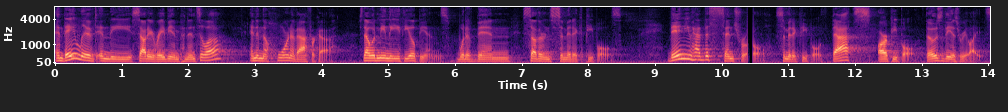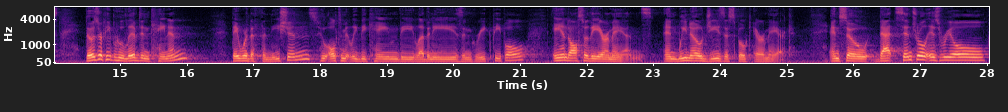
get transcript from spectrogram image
and they lived in the Saudi Arabian Peninsula and in the Horn of Africa. So that would mean the Ethiopians would have been southern Semitic peoples. Then you had the central Semitic people. That's our people. Those are the Israelites. Those are people who lived in Canaan. They were the Phoenicians, who ultimately became the Lebanese and Greek people, and also the Aramaeans. And we know Jesus spoke Aramaic. And so that central Israel,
